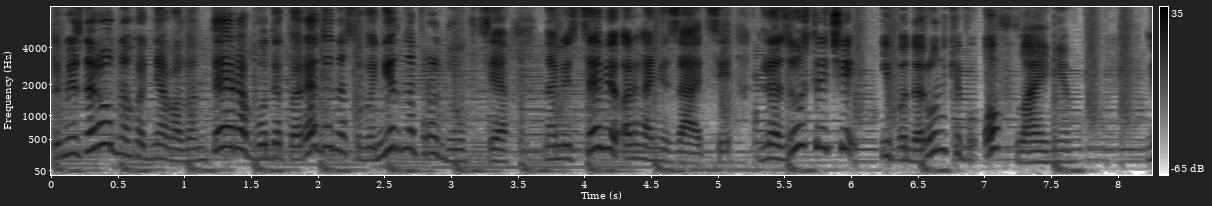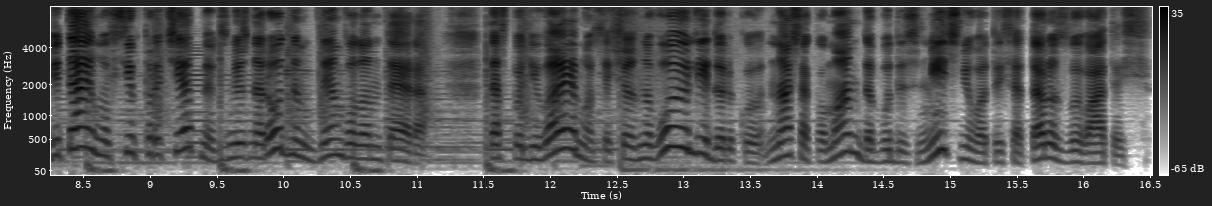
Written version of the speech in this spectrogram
до Міжнародного дня волонтера буде передана сувенірна продукція на місцеві організації для зустрічі і подарунків офлайні. Вітаємо всіх причетних з Міжнародним днем волонтера та сподіваємося, що з новою лідеркою наша команда буде зміцнюватися та розвиватись.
